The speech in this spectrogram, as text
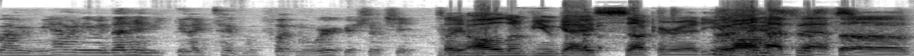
I mean, we haven't even done any like type of fucking work or some shit. So all of you guys suck already. You all have it's just, Fs. uh,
